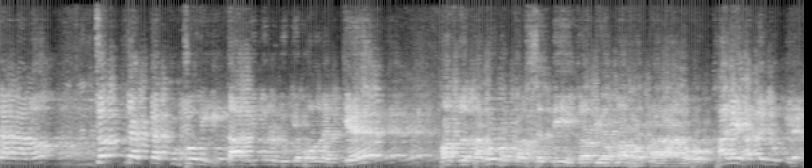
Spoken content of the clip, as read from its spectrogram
টাঙানো ছোট্ট একটা কুঠুরি তার ভিতরে ঢুকে পড়লেন কে? হযরত আবু বকর সিদ্দিক রাদিয়াল্লাহু তাআলা খালি হাতে ঢুকলেন।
